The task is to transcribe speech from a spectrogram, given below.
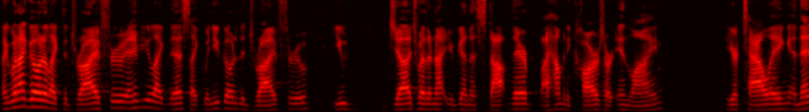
Like when I go to like the drive-through, any of you like this? Like when you go to the drive-through, you judge whether or not you're going to stop there by how many cars are in line. You're tallying, and then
